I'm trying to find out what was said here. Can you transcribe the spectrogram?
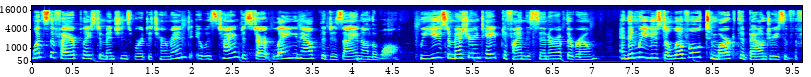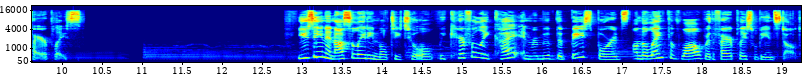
Once the fireplace dimensions were determined, it was time to start laying out the design on the wall. We used a measuring tape to find the center of the room, and then we used a level to mark the boundaries of the fireplace. Using an oscillating multi-tool, we carefully cut and remove the baseboards on the length of wall where the fireplace will be installed.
